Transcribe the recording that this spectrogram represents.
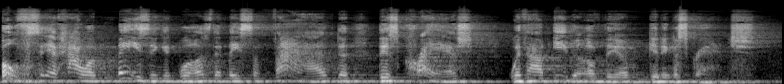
both said how amazing it was that they survived this crash without either of them getting a scratch.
